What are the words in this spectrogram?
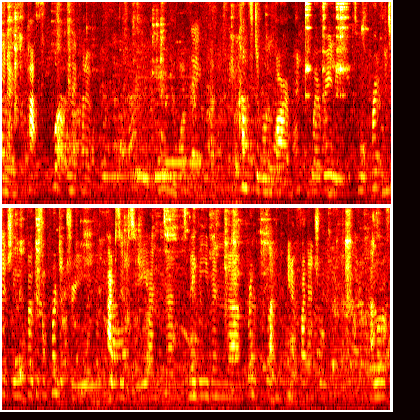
you know, passive, well, in a kind of comfortable environment where really it's more potentially focused on predatory activity and, and maybe even um, rent, like you know financial a lot of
